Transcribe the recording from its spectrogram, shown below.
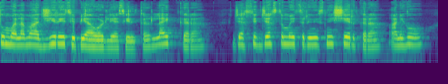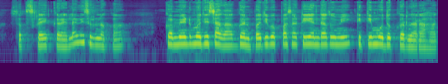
तुम्हाला माझी रेसिपी आवडली असेल तर लाईक करा. जास्तीत जास्त मैत्रिणीसनी शेअर करा. आणि हो सबस्क्राईब करायला विसरू नका. कमेंटमध्ये सांगा गणपती बाप्पासाठी यंदा तुम्ही किती मोदक करणार आहात?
